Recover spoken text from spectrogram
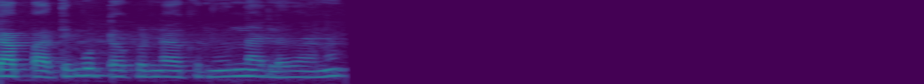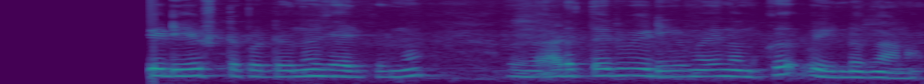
ചപ്പാത്തി പുട്ടൊക്കെ ഉണ്ടാക്കുന്നത് നല്ലതാണ്. വീഡിയോ ഇഷ്ടപ്പെട്ടു എന്ന് വിചാരിക്കുന്നു. അടുത്തൊരു വീഡിയോയുമായി നമുക്ക് വീണ്ടും കാണാം.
